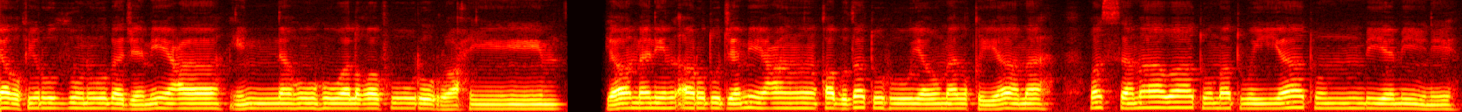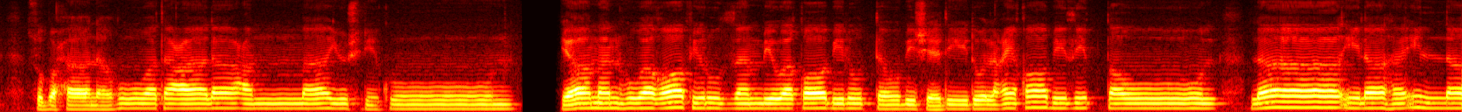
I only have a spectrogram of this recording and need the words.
يغفر الذنوب جميعا إنه هو الغفور الرحيم. يا من الأرض جميعا قبضته يوم القيامة والسماوات مطويات بيمينه سبحانه وتعالى عما يشركون. يا من هو غافر الذنب وقابل التوب شديد العقاب ذي الطول. لا إله إلا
